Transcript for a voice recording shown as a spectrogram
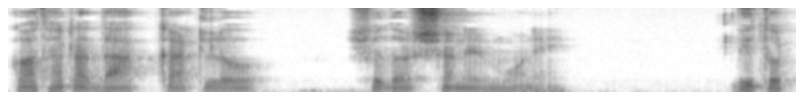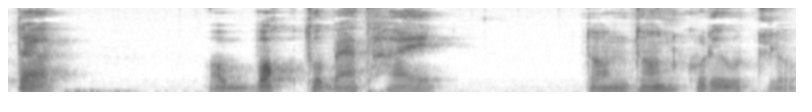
কথাটা দাগ কাটল সুদর্শনের মনে। ভিতরটা অব্যক্ত ব্যথায় টনটন করে উঠল।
